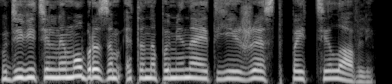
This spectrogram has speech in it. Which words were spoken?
Удивительным образом это напоминает ей жест Петти Лавли.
